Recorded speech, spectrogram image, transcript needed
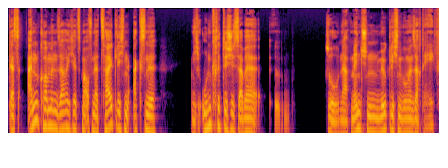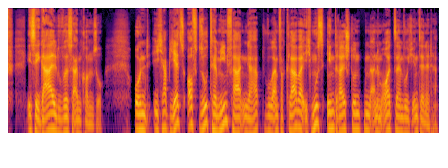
das Ankommen, sage ich jetzt mal, auf einer zeitlichen Achse nicht unkritisch ist, aber äh, so nach Menschen möglichen, wo man sagt, ey, ist egal, du wirst ankommen so. Und ich habe jetzt oft so Terminfahrten gehabt, wo einfach klar war, ich muss in drei Stunden an einem Ort sein, wo ich Internet habe.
